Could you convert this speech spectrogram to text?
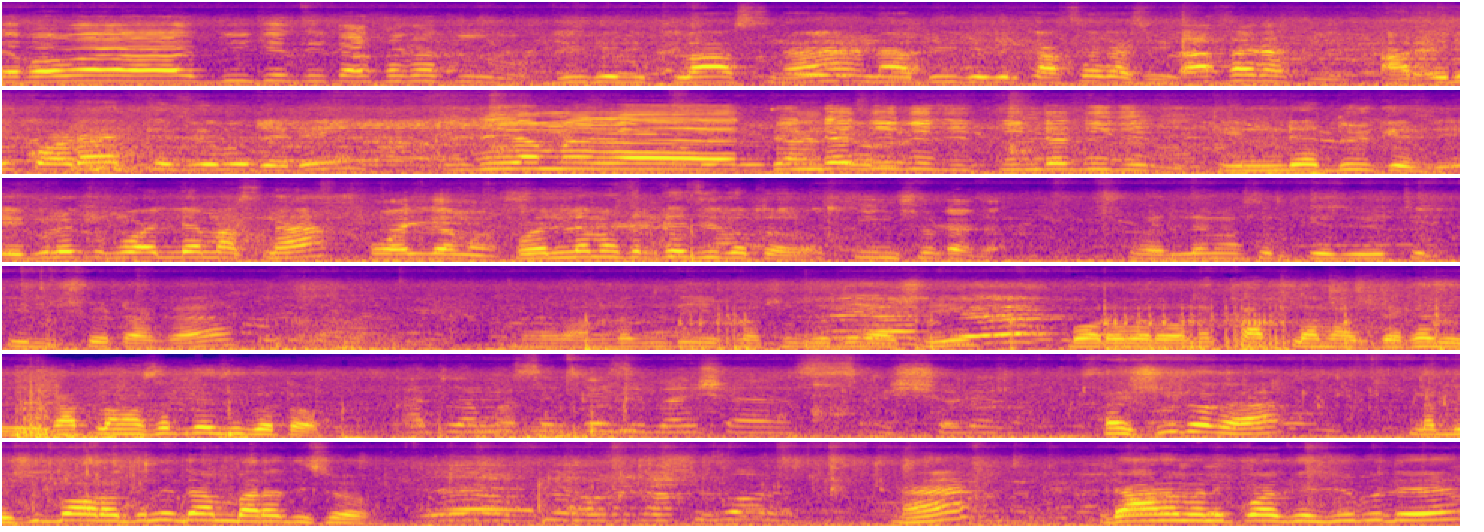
এটা বাবা দুই কেজি কাছাকাছি। দুই কেজি প্লাস না না দুই কেজির কাছাকাছি? কাছাকাছি। আর এটি কয়টা? এক কেজি হবে এটি এটি আমার তিনটে দুই কেজি তিনটে দুই কেজি। তিনটে দুই কেজি। এগুলো কি পয়লা মাছ না? পয়লা মাছ। পয়লা মাছের কেজি কত? তিনশো টাকা। পয়লা মাছের কেজি হচ্ছে তিনশো টাকা। আর আমরা যদি এই পাশে যদি আসি বড় বড় অনেক কাতলা মাছ দেখা যাবে। কাতলা মাছের কেজি কত? কাতলা মাছের কেজি ভাই চারশো টাকা। চারশো টাকা? না বেশি বড় দিনে দাম বাড়া দিছো? বড়। হ্যাঁ? এটা আনুমানিক কয় কেজি হ্যাঁ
